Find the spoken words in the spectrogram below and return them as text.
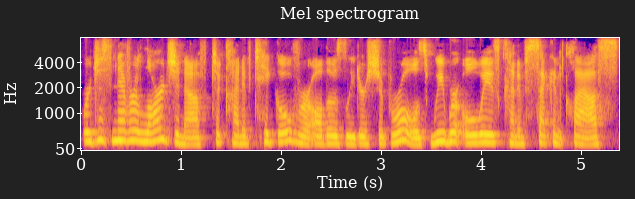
were just never large enough to kind of take over all those leadership roles. We were always kind of second class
